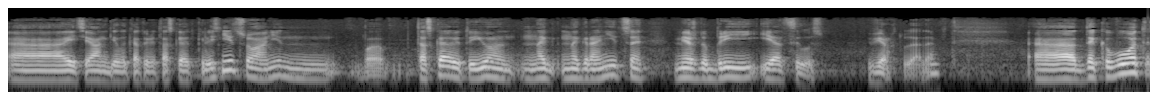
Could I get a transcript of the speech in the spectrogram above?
э, эти ангелы, которые таскают колесницу, они таскают ее на, на границе между Брией и Ацилус вверх туда, да? Так вот,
